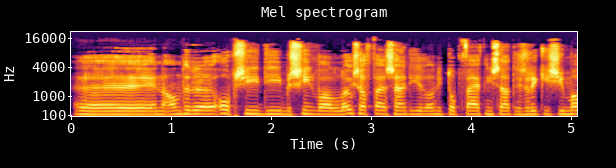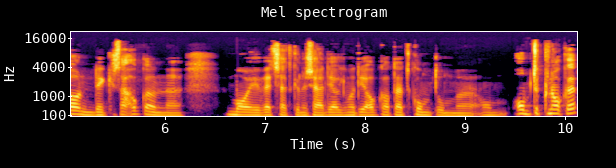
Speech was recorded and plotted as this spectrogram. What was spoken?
Eh, een andere optie die misschien wel leuk zou zijn, die wel in die top 15 staat, is Ricky Simone. Denk ik, zou ook een eh, mooie wedstrijd kunnen zijn. Die ook iemand die ook altijd komt om, eh, om, om te knokken.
